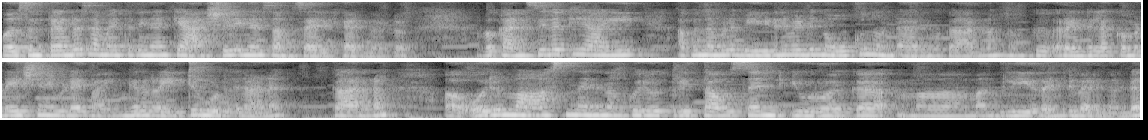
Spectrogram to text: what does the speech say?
പേഴ്സൺ പ്ലാന്റെ സമയത്തൊക്കെ ഞാൻ കാഷ്വലി ഇങ്ങനെ സംസാരിക്കായിരുന്നു കേട്ടോ. അപ്പോൾ കൺസീവ് ഒക്കെ ആയി. അപ്പോൾ നമ്മൾ വീടിന് വേണ്ടി നോക്കുന്നുണ്ടായിരുന്നു. കാരണം നമുക്ക് റെന്റൽ അക്കോമഡേഷൻ ഇവിടെ ഭയങ്കര റേറ്റ് കൂടുതലാണ്. കാരണം ഒരു മാസം തന്നെ നമുക്കൊരു ത്രീ തൗസൻഡ് യൂറോ ഒക്കെ മന്ത്ലി റെന്റ് വരുന്നുണ്ട്.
